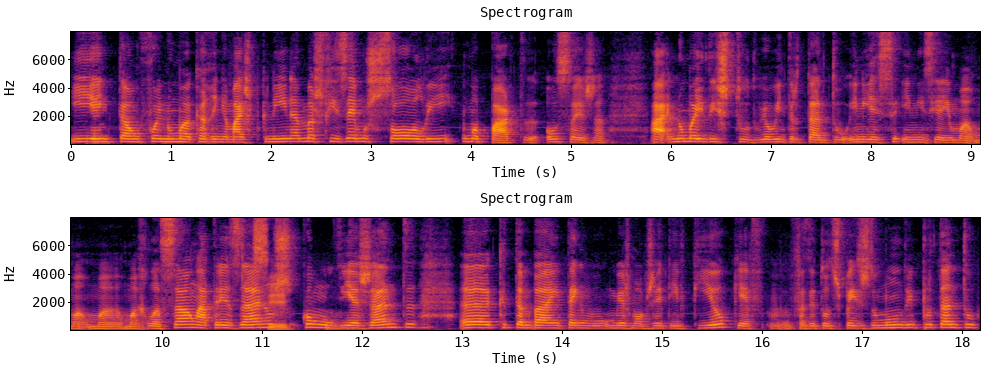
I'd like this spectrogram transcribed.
e então foi numa carrinha mais pequenina, mas fizemos só ali uma parte, ou seja, ah, no meio disto tudo, eu entretanto iniciei uma, uma, uma, uma relação há três anos Sim. com um viajante uh, que também tem o mesmo objetivo que eu, que é fazer todos os países do mundo, e portanto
